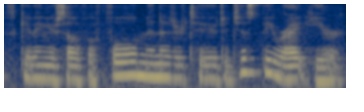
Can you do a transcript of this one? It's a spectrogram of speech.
Just giving yourself a full minute or two to just be right here.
